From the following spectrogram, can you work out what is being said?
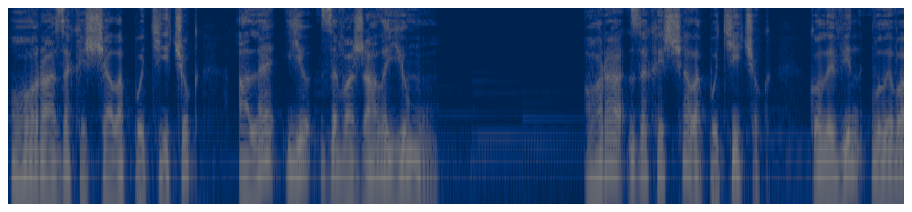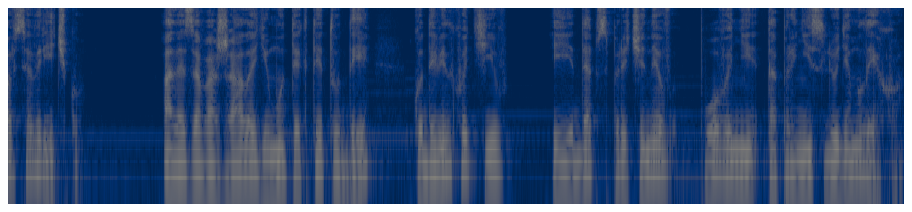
Гора захищала потічок, але й заважала йому. Гора захищала потічок, коли він вливався в річку, але заважала йому текти туди, куди він хотів, і де б спричинив повені та приніс людям лихо.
